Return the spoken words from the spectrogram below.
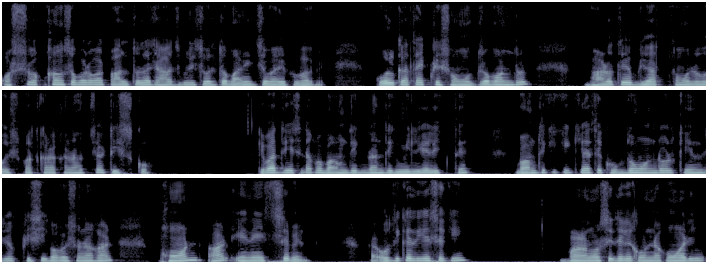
অশ্ব অক্ষাংশ বরাবর পালতোলা জাহাজগুলি চলত বাণিজ্যবাহীর প্রভাবে। কলকাতা একটি সমুদ্র বন্দর ভারতের বৃহত্তম লৌহ ইস্পাত কারখানা হচ্ছে টিস্কো। এবার দিয়েছে দেখো বাম দিক, ডান দিক মিলিয়ে লিখতে। বাম দিকে কী কী আছে? ক্ষুব্ধমণ্ডল কেন্দ্রীয় কৃষি গবেষণাগার ফন আর এনএইচ সেভেন। আর ওদিকে দিয়েছে কি? বারাণসী থেকে কন্যাকুমারী,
